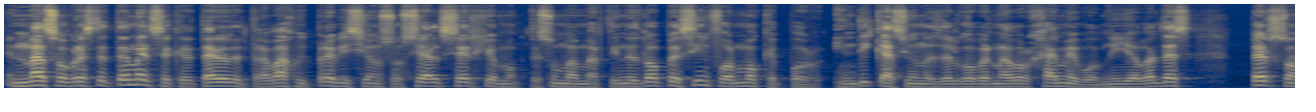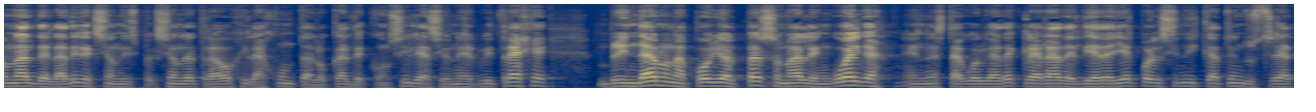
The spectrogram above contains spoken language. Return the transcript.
En más sobre este tema, el secretario de Trabajo y Previsión Social, Sergio Moctezuma Martínez López, informó que por indicaciones del gobernador Jaime Bonilla Valdés, personal de la Dirección de Inspección de Trabajo y la Junta Local de Conciliación y Arbitraje brindaron apoyo al personal en huelga, en esta huelga declarada el día de ayer por el Sindicato Industrial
